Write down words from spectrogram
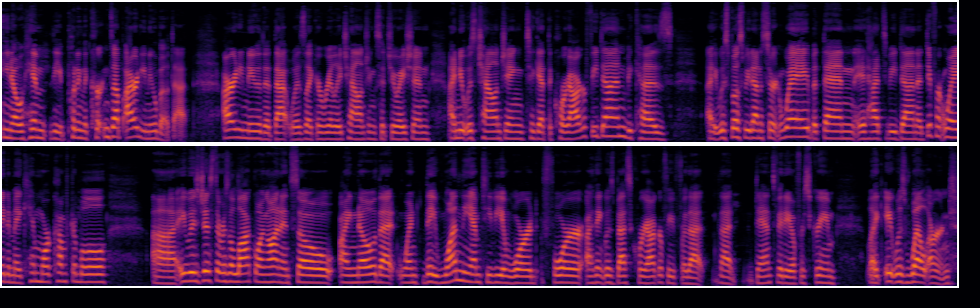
you know him the, putting the curtains up i already knew about that i already knew that that was like a really challenging situation i knew it was challenging to get the choreography done because it was supposed to be done a certain way but then it had to be done a different way to make him more comfortable uh, it was just there was a lot going on and so i know that when they won the mtv award for i think it was best choreography for that that dance video for scream like it was well earned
